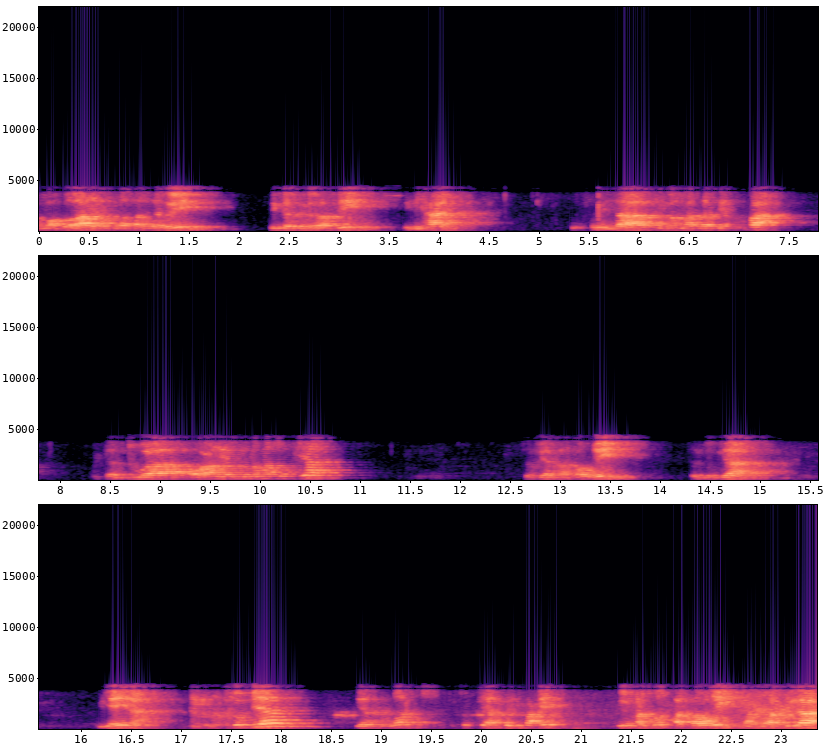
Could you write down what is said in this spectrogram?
Mufadah yang berasal dari tiga generasi pilihan. Misal Imam Mazhab yang empat dan dua orang yang bernama Sufyan. Sufyan Atsauri dan Sufyan Biyaina. Sufyan yang keluar Sufyan bin Sa'id bin Mas'ud Atsauri dan Abdullah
